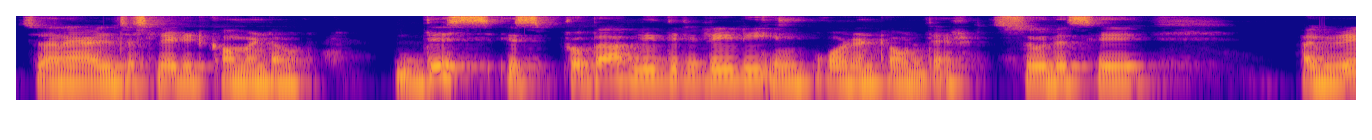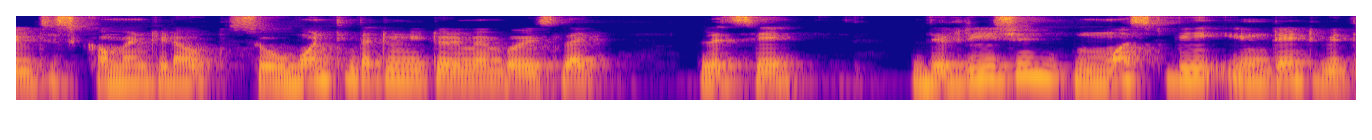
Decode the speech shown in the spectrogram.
So i'll just let it comment out. This is probably the really important out there. So let's say i will really just comment it out. So one thing that you need to remember is like let's say the region must be indent with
